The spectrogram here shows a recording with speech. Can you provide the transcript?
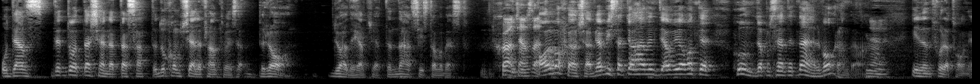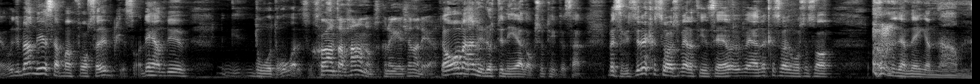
Och den, då, där kände jag att där satt det. Då kom Kjell fram till mig och sa, bra. Du hade helt rätt. Den där sista var bäst. Skön känsla. Ja, det var Kjell. för Jag visste att jag, hade inte, jag var inte hundraprocentigt närvarande. va, Nej. I den förra tagningen. Och ibland är det så att man fasar ut liksom. Det händer ju då och då. Liksom. Skönt av han också kunna erkänna det. Ja, men han är rutinerad också tyckte jag. Men sen finns det regissörer som hela tiden säger, en regissör en gång som sa, nu nämner inga namn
